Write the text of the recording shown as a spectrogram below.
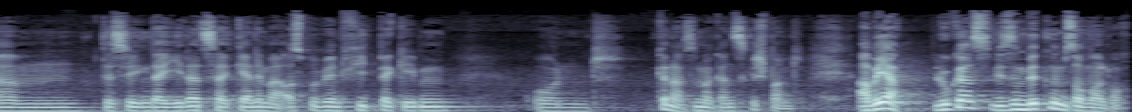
Ähm, deswegen da jederzeit gerne mal ausprobieren, Feedback geben und Genau, sind wir ganz gespannt. Aber ja, Lukas, wir sind mitten im Sommerloch.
